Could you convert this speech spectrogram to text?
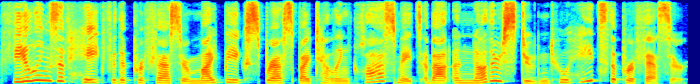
Feelings of hate for the professor might be expressed by telling classmates about another student who hates the professor,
